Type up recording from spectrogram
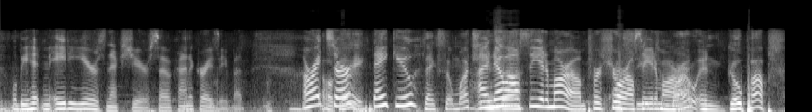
Mhm. We'll be hitting 80 years next year, so kind of crazy, but All right, sir. Thank you. Thanks so much. I and, know uh, I'll see you tomorrow. I'm for sure I'll, see you tomorrow. And go pups.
